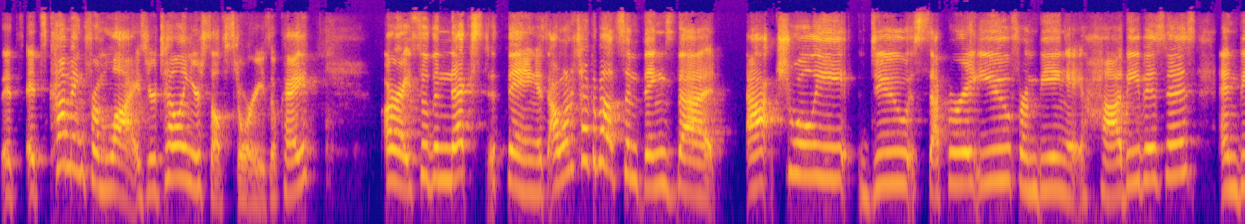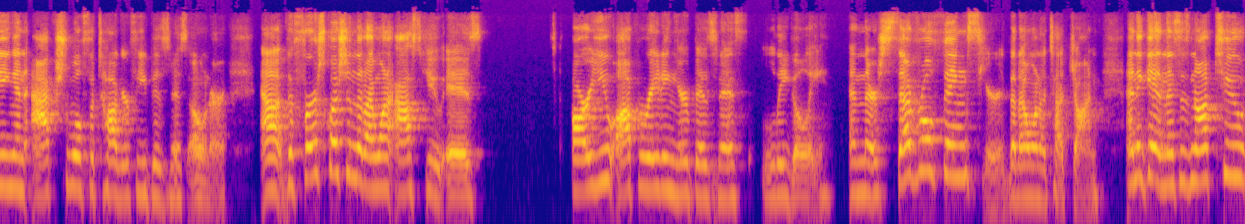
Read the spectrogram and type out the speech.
it's it's coming from lies. You're telling yourself stories, okay? All right, so the next thing is I want to talk about some things that actually do separate you from being a hobby business and being an actual photography business owner. Uh, the first question that I want to ask you is Are you operating your business legally? And there's several things here that I want to touch on. And again, this is not to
